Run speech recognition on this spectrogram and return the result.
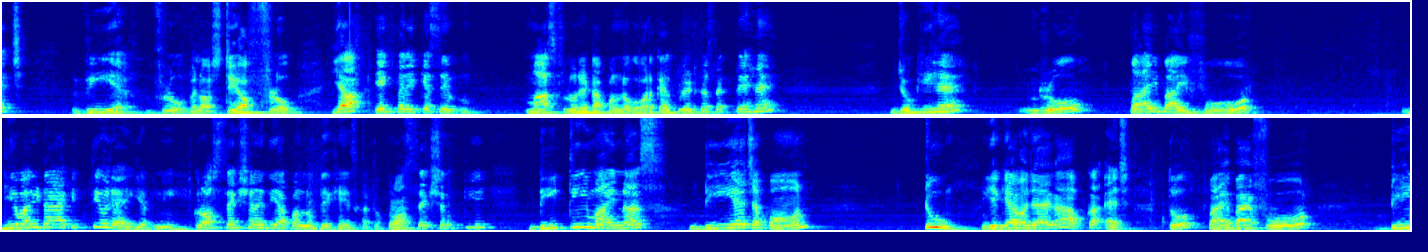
H V F flow velocity of flow या एक तरीके से मास फ्लो रेट अपन लोग और कैलकुलेट कर सकते हैं, जो कि है रो पाई बाई फोर ये वाली डाया कितनी हो जाएगी अपनी? क्रॉस सेक्शन यदि अपन लोग देखें इसका तो क्रॉस सेक्शन की D T minus D H upon two ये क्या हो जाएगा आपका एच तो pi by four D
